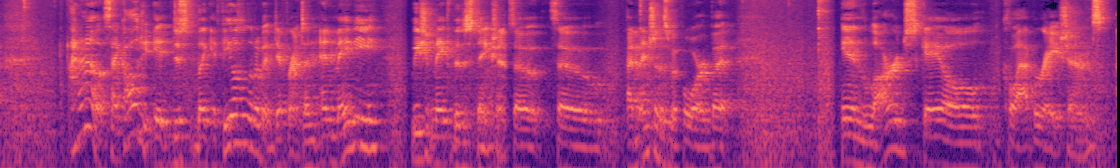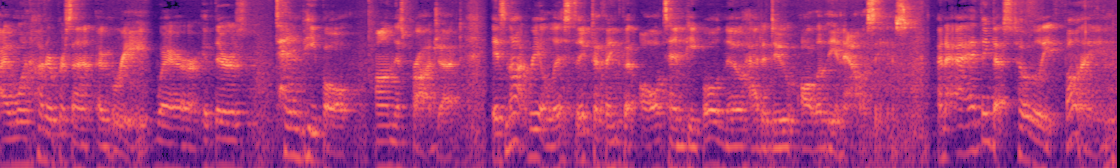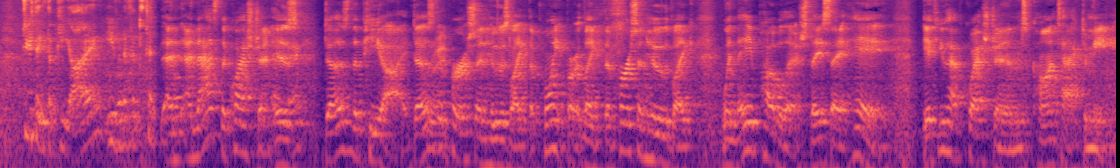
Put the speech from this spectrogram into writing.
I don't know. Psychology, it just like it feels a little bit different, and and maybe we should make the distinction. So so I mentioned this before, but in large scale collaborations, I 100% agree. Where if there's 10 people on this project, it's not realistic to think that all 10 people know how to do all of the analyses. And I, I think that's totally fine. do you think the pi even if it's 10 And and that's the question is does the PI does the person who is like the point per- like the person who like when they publish they say hey if you have questions contact me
